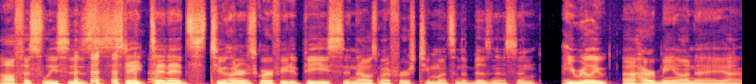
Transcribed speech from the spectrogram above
office leases, state tenants, 200 square feet apiece. And that was my first two months in the business. And he really uh, hired me on a, uh,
